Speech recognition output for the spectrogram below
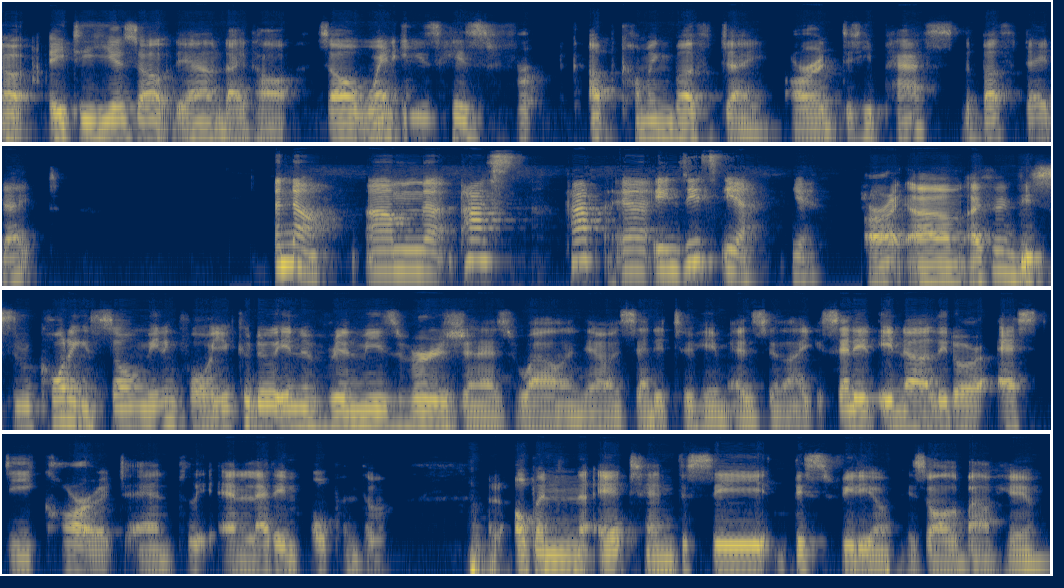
Oh, 80 years old. Yeah, Dai Thao. So when is his upcoming birthday? Or did he pass the birthday date? Uh, no, um, the past, past uh, in this year. Yeah. All right. Um, I think this recording is so meaningful. You could do in a Vietnamese version as well, and you know, send it to him as you like send it in a little SD card and and let him open the open it and to see this video is all about him.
